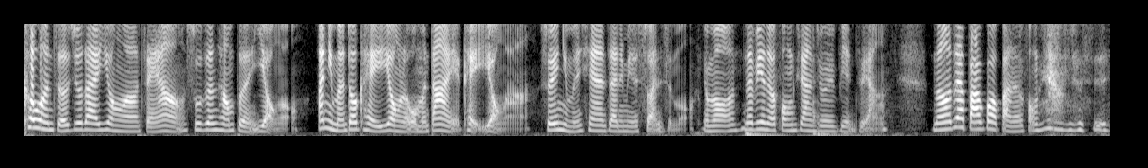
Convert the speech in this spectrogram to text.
柯文哲就在用啊，怎样？苏贞昌不能用哦，啊，你们都可以用了，我们当然也可以用啊，所以你们现在在那边算什么？有没有？那边的风向就会变这样，然后在八卦版的风向就是。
